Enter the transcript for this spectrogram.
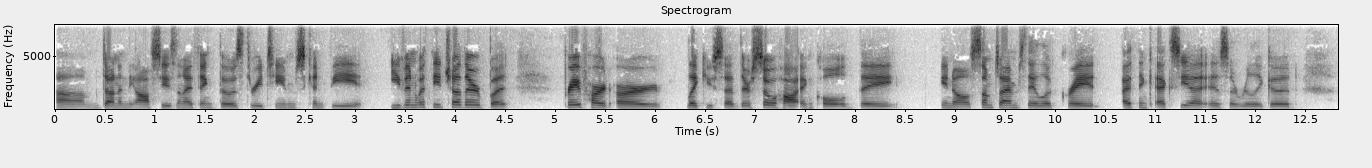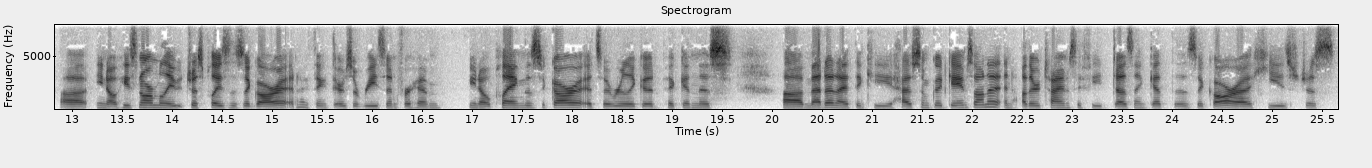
um, done in the off season, I think those three teams can be even with each other. But Braveheart are, like you said, they're so hot and cold. They you know, sometimes they look great. I think Exia is a really good. Uh, you know, he's normally just plays the Zagara, and I think there's a reason for him, you know, playing the Zagara. It's a really good pick in this uh, meta, and I think he has some good games on it. And other times, if he doesn't get the Zagara, he's just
